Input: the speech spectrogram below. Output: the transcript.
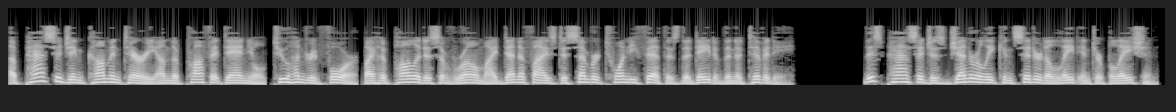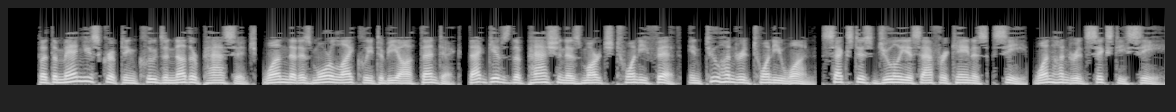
A passage in commentary on the prophet Daniel 204 by Hippolytus of Rome identifies December 25 as the date of the Nativity. This passage is generally considered a late interpolation. But the manuscript includes another passage, one that is more likely to be authentic, that gives the Passion as March 25. In 221, Sextus Julius Africanus c. 160 c.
